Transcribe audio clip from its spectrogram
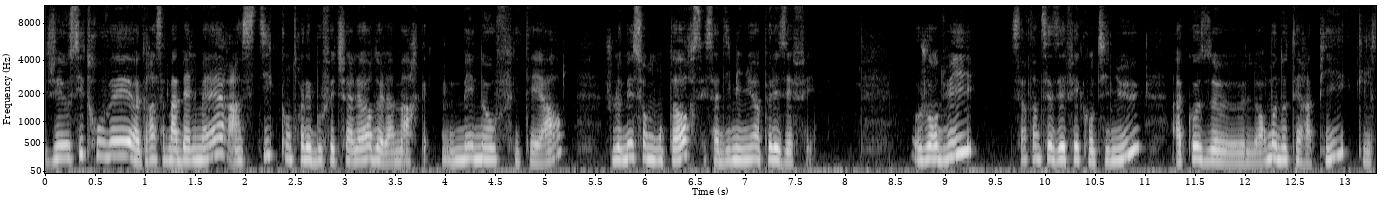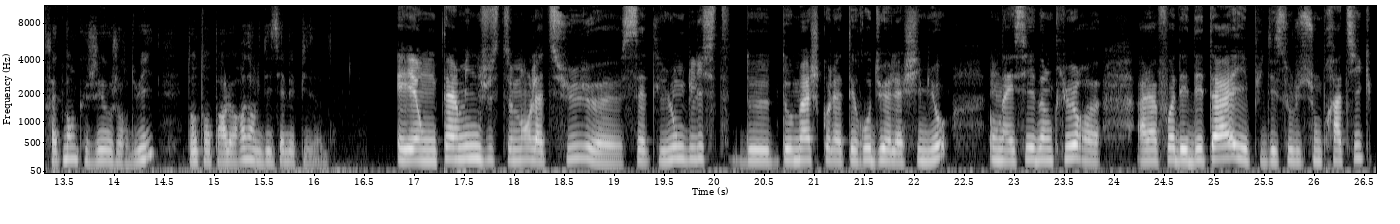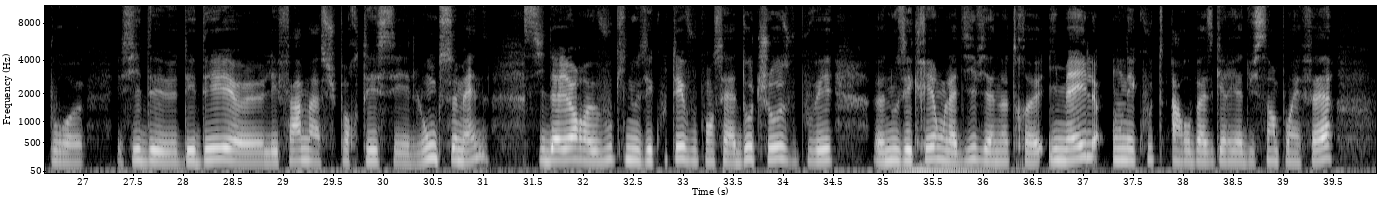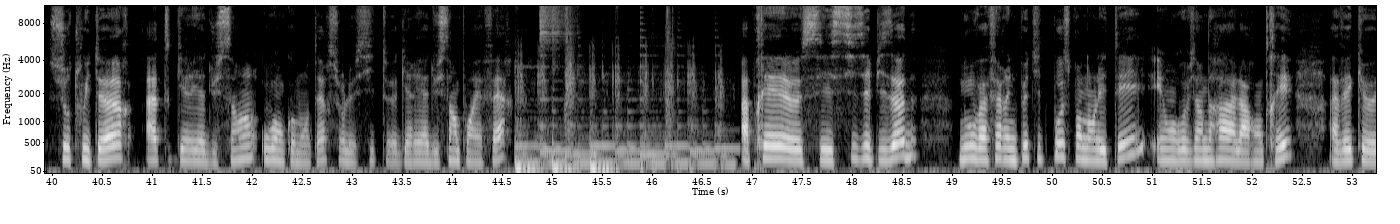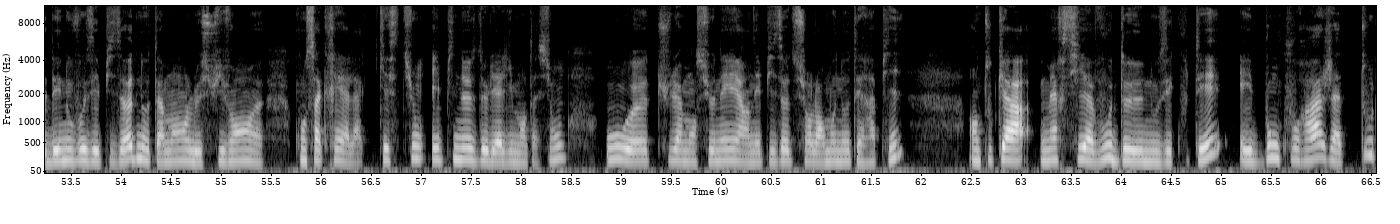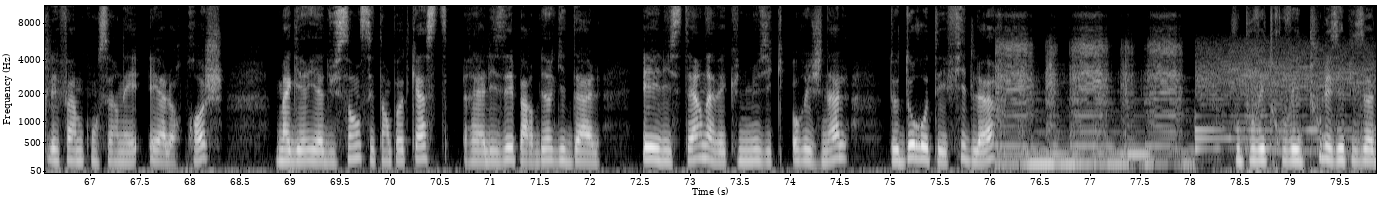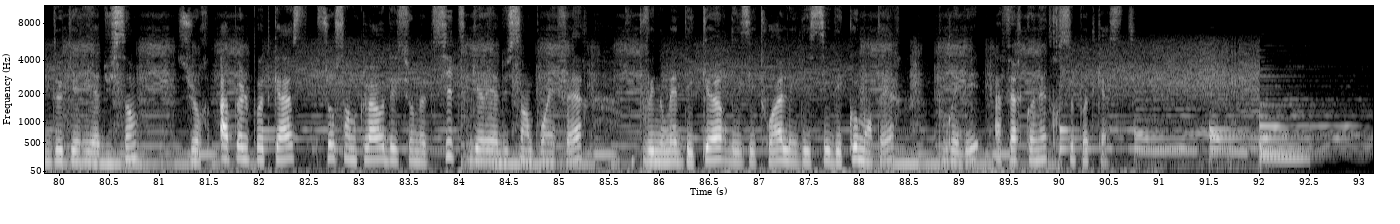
J'ai aussi trouvé, euh, grâce à ma belle-mère, un stick contre les bouffées de chaleur de la marque Menophytea. Je le mets sur mon torse et ça diminue un peu les effets. Aujourd'hui, certains de ces effets continuent à cause de l'hormonothérapie, qui est le traitement que j'ai aujourd'hui, dont on parlera dans le dixième épisode. Et on termine justement là-dessus euh, cette longue liste de dommages collatéraux dus à la chimio. On a essayé d'inclure euh, à la fois des détails et puis des solutions pratiques pour euh, essayer d'aider les femmes à supporter ces longues semaines. Si d'ailleurs vous qui nous écoutez, vous pensez à d'autres choses, vous pouvez nous écrire, on l'a dit, via notre email onécoute.guerriadussin.fr sur Twitter, at ou en commentaire sur le site guerriadussin.fr. Après ces six épisodes, nous, on va faire une petite pause pendant l'été et on reviendra à la rentrée avec euh, des nouveaux épisodes, notamment le suivant euh, consacré à la question épineuse de l'alimentation, où euh, tu l'as mentionné, un épisode sur l'hormonothérapie. En tout cas, merci à vous de nous écouter et bon courage à toutes les femmes concernées et à leurs proches. Ma guérilla du sang, c'est un podcast réalisé par Birgit Dahl et Ellie Stern avec une musique originale de Dorothée Fiedler. Vous pouvez trouver tous les épisodes de Guérilla du Sein sur Apple Podcast, sur SoundCloud et sur notre site guérilladusain.fr. Vous pouvez nous mettre des cœurs, des étoiles et laisser des commentaires pour aider à faire connaître ce podcast.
